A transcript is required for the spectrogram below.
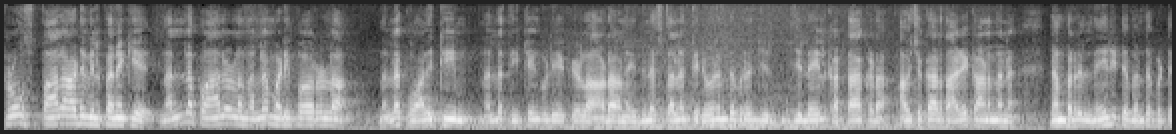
ക്രോസ് പാലാട് വിൽപ്പനയ്ക്ക് നല്ല പാലുള്ള നല്ല മടിപ്പവറുള്ള നല്ല ക്വാളിറ്റിയും നല്ല തീറ്റയും കൂടിയൊക്കെയുള്ള ആടാണ്. ഇതിന്റെ സ്ഥലം തിരുവനന്തപുരം ജില്ലയിൽ കട്ടാക്കട. ആവശ്യക്കാർ താഴെ കാണുന്ന നമ്പറിൽ നേരിട്ട് ബന്ധപ്പെട്ട്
